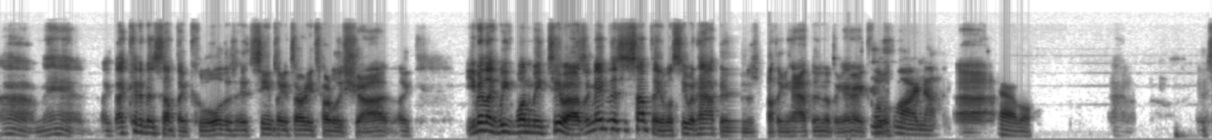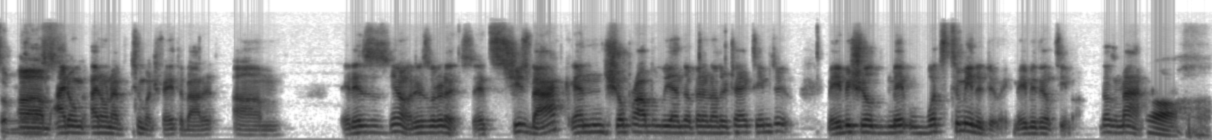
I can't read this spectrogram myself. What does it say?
Oh man, like that could have been something cool. It seems like it's already totally shot. Like even like week one, week two, I was like, maybe this is something. We'll see what happens. Nothing happened. Nothing. All right, cool. So far, nothing. Uh, Terrible. I don't know. It's a Um, mess. I don't, I don't have too much faith about it. Um, it is, you know, it is what it is. It's she's back, and she'll probably end up in another tag team too. Maybe she'll. Maybe what's Tamina doing? Maybe they'll team up. Doesn't matter. Oh.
